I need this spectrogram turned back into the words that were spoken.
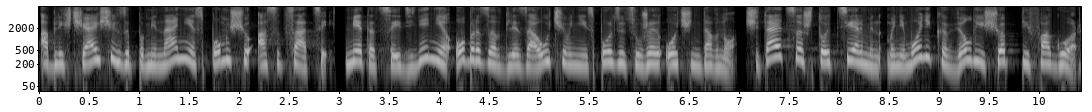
облегчающих запоминание с помощью ассоциаций. Метод соединения образов для заучивания используется уже очень давно. Считается, что термин мнемоника ввел еще Пифагор.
